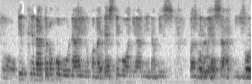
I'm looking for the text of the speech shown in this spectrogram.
oh, tin- tinatanong ko muna yung mga Yeah. testimonya ni na Ms. Sorry Valdewesa at ni po.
